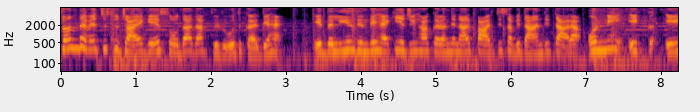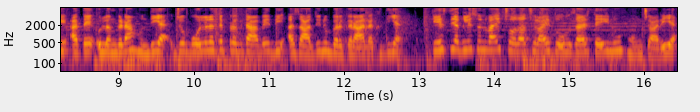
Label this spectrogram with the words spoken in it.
ਫਿਲਮ ਦੇ ਵਿੱਚ ਸੁਝਾਏ ਗਏ ਸੌਦਾ ਦਾ ਵਿਰੋਧ ਕਰਦਿਆਂ ਹੈ। ਇਹ ਦਲੀਲ ਦਿੰਦੇ ਹੈ ਕਿ ਅਜਿਹਾ ਕਰਨ ਦੇ ਨਾਲ ਭਾਰਤੀ ਸੰਵਿਧਾਨ ਦੀ ਧਾਰਾ 19(1)A ਅਤੇ ਉਲੰਘਣਾ ਹੁੰਦੀ ਹੈ, ਜੋ ਬੋਲਣ ਅਤੇ ਪ੍ਰਗਟਾਵੇ ਦੀ ਆਜ਼ਾਦੀ ਨੂੰ ਬਰਕਰਾਰ ਰੱਖਦੀ ਹੈ। ਕੇਸ ਦੀ ਅਗਲੀ ਸੁਣਵਾਈ 14 ਜੁਲਾਈ 2023 ਨੂੰ ਹੋਣ ਜਾ ਰਹੀ ਹੈ।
